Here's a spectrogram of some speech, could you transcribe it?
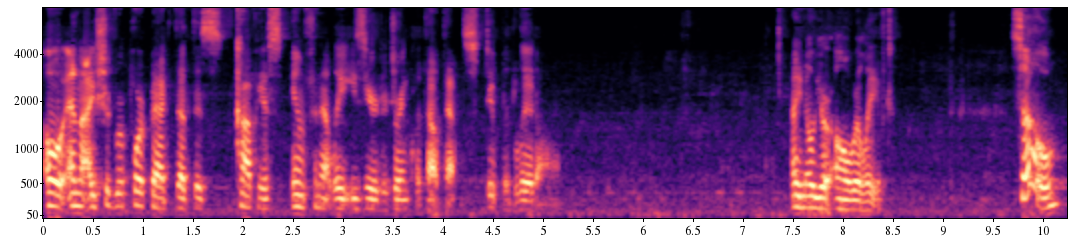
Oh, and I should report back that this coffee is infinitely easier to drink without that stupid lid on it. I know you're all relieved. So,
